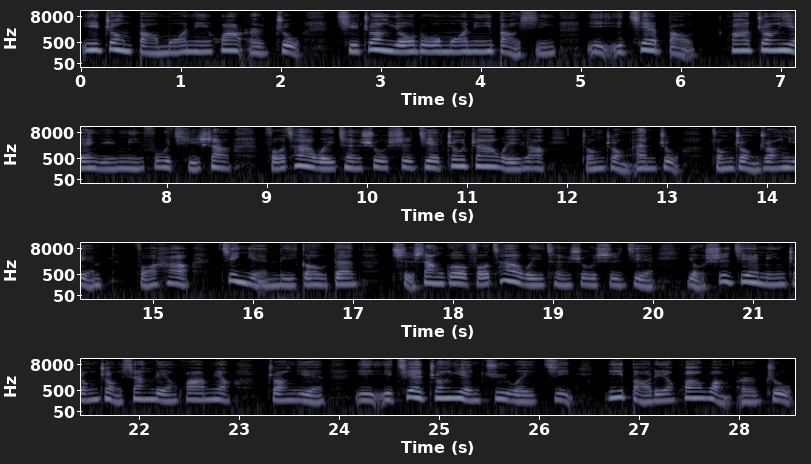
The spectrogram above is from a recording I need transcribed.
依众宝摩尼花而住，其状犹如摩尼宝形，以一切宝。花庄严于弥覆其上，佛刹围成数世界，周匝围绕，种种安住，种种庄严。佛号净眼离垢灯，此上过佛刹围成数世界，有世界名种种相莲花妙庄严，以一切庄严具为记。依宝莲花网而住，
